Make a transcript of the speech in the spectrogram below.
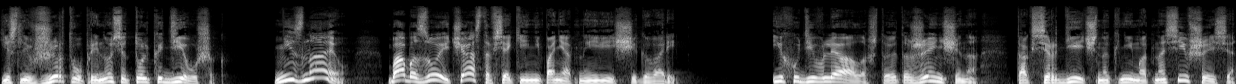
если в жертву приносят только девушек?» «Не знаю. Баба Зоя часто всякие непонятные вещи говорит». Их удивляло, что эта женщина так сердечно к ним относившаяся,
